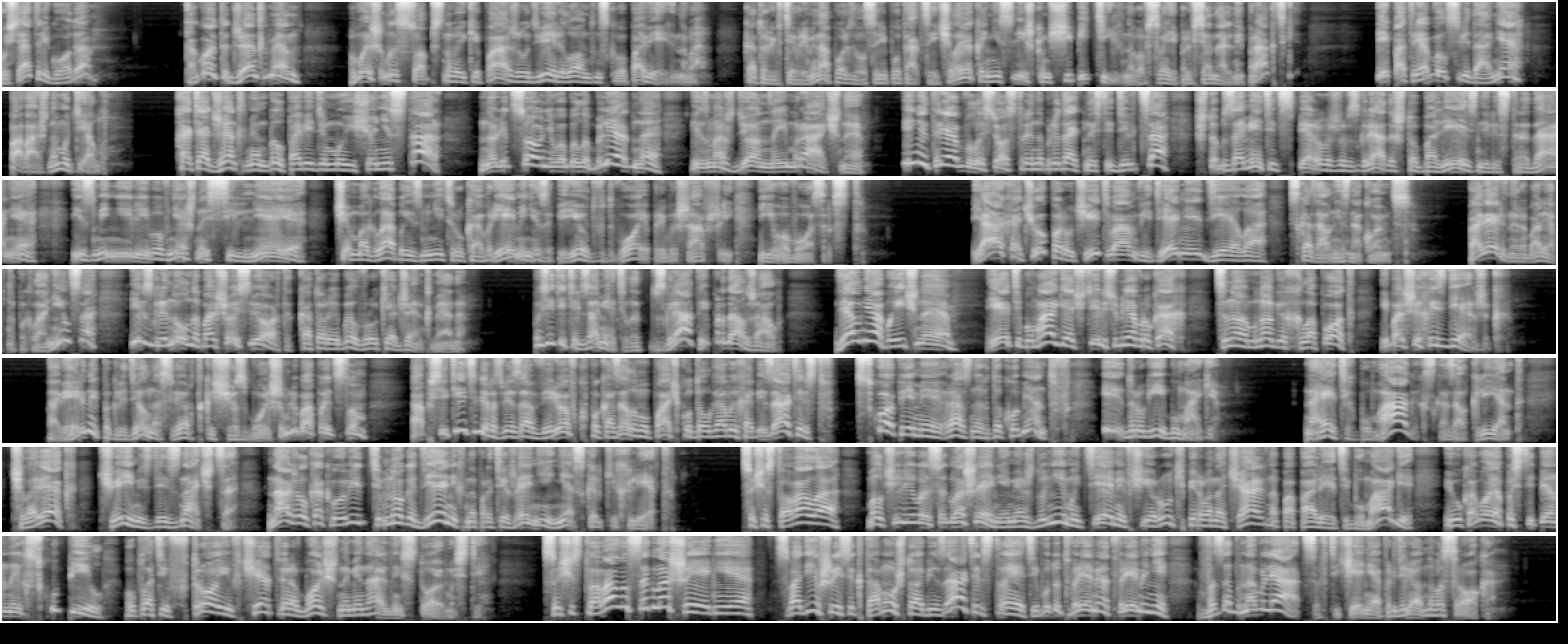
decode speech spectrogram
Спустя три года какой-то джентльмен вышел из собственного экипажа у двери лондонского поверенного, который в те времена пользовался репутацией человека не слишком щепетильного в своей профессиональной практике, и потребовал свидания по важному делу. Хотя джентльмен был, по-видимому, еще не стар, но лицо у него было бледное, изможденное и мрачное — и не требовалось острой наблюдательности дельца, чтобы заметить с первого же взгляда, что болезнь или страдания изменили его внешность сильнее, чем могла бы изменить рука времени за период вдвое превышавший его возраст. «Я хочу поручить вам ведение дела», — сказал незнакомец. Поверенный раболепно поклонился и взглянул на большой сверток, который был в руке джентльмена. Посетитель заметил этот взгляд и продолжал. «Дело необычное, и эти бумаги очутились у меня в руках ценой многих хлопот и больших издержек». Поверенный поглядел на сверток еще с большим любопытством, а посетитель, развязав веревку, показал ему пачку долговых обязательств с копиями разных документов и другие бумаги. «На этих бумагах, — сказал клиент, — человек, чье имя здесь значится — нажил, как вы увидите, много денег на протяжении нескольких лет. Существовало молчаливое соглашение между ним и теми, в чьи руки первоначально попали эти бумаги, и у кого я постепенно их скупил, уплатив втрое и вчетверо больше номинальной стоимости. Существовало соглашение, сводившееся к тому, что обязательства эти будут время от времени возобновляться в течение определенного срока.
